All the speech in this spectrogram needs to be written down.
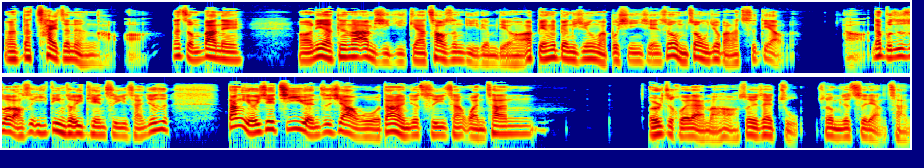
那那菜真的很好啊，那怎么办呢？哦、你要跟他暗时去给他超生体对不对啊？冰个冰箱嘛不新鲜，所以我们中午就把它吃掉了啊。那不是说老师一定说一天吃一餐，就是当有一些机缘之下，我当然就吃一餐晚餐。儿子回来嘛，哈，所以在煮，所以我们就吃两餐。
